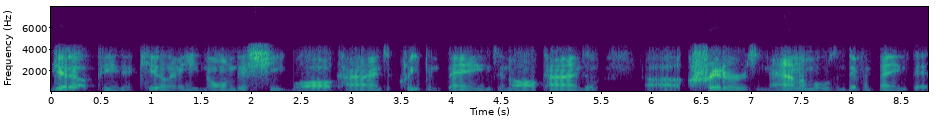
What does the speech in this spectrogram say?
Get up, Peter, kill and eat. And on this sheet were all kinds of creeping things and all kinds of uh, critters and animals and different things that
